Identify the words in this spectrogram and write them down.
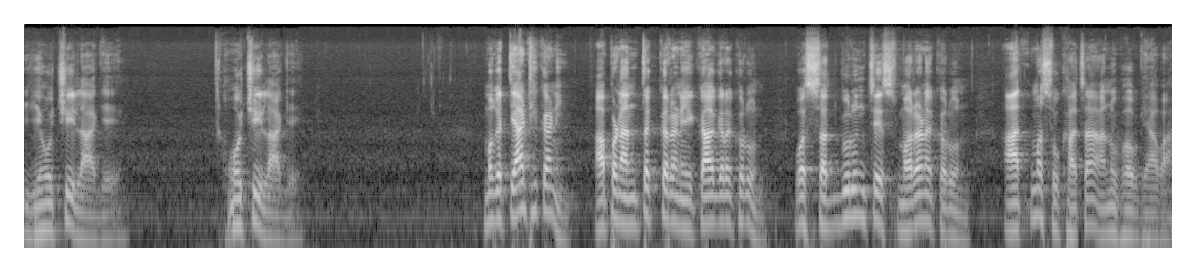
योची लागे होची लागे. मग त्या ठिकाणी आपण अंतःकरण एकाग्र करून व सद्गुरूंचे स्मरण करून आत्मसुखाचा अनुभव घ्यावा.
